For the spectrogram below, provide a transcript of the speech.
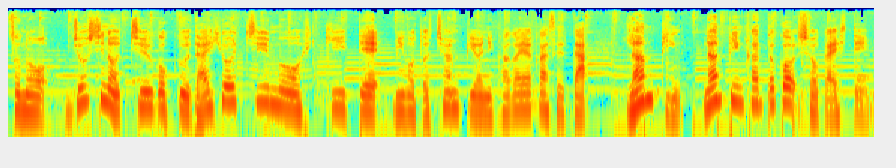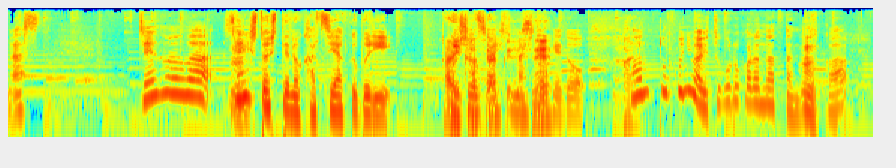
その女子の中国代表チームを率いて見事チャンピオンに輝かせたランピンランピン監督を紹介しています。前半は選手としての活躍ぶり、うんご紹介しましたけど、ねはい、監督にはいつ頃からなったんですか、うん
